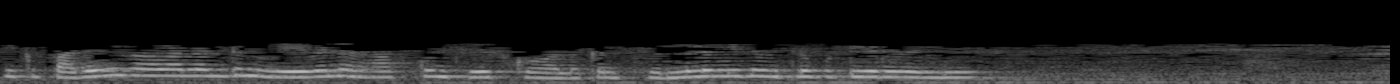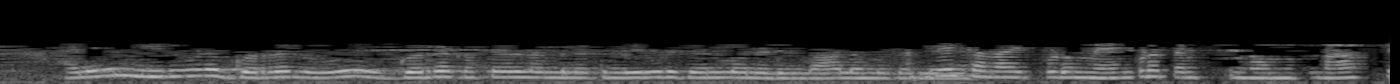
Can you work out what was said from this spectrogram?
నీకు పదవి కావాలంటే నువ్వు ఏవైనా రాసుకొని చేసుకోవాలి. కానీ చెల్లెల మీద ఇట్లా పుట్టియడం ఏంది? అయినా మీరు కూడా గొర్రెలు గొర్రె కసాలు నమ్మినట్టు మీరు కూడా జగన్మోహన్ రెడ్డిని బాగా నమ్ముతారు అదే కదా ఇప్పుడు మేము కూడా తెలుసుకున్నాం లాస్ట్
